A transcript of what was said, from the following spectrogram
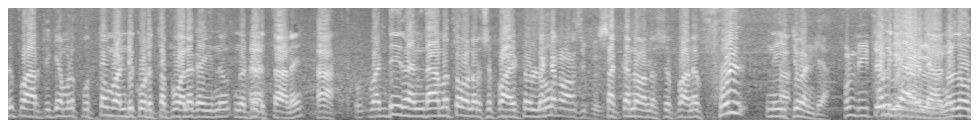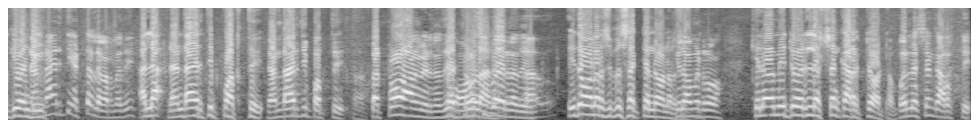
ഒരു പാർട്ടിക്ക് നമ്മൾ പുത്തൻ വണ്ടി കൊടുത്ത പോലെ കയ്യിൽ നിന്ന് ഇങ്ങോട്ട് എടുത്താണ്. വണ്ടി രണ്ടാമത്തെ ഓണർഷിപ്പ് ആയിട്ടുള്ളൂ. സെക്കൻഡ് ഓണർഷിപ്പ് ആണ്. ഫുൾ നീറ്റ് വണ്ടിയാ. ഫുൾ നീറ്റ് ഞങ്ങൾ നോക്കി വണ്ടി. അല്ല രണ്ടായിരത്തി പത്ത്. രണ്ടായിരത്തി പത്ത്. പെട്രോൾ ആണ് വരുന്നത്. ഇത് ഓണർഷിപ്പ് സെക്കൻഡ് ഓണർ കിലോമീറ്ററോ കിലോമീറ്റർ ഒരു ലക്ഷം കറക്റ്റ് ഓട്ടം. ഒരു ലക്ഷം കറക്റ്റ്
